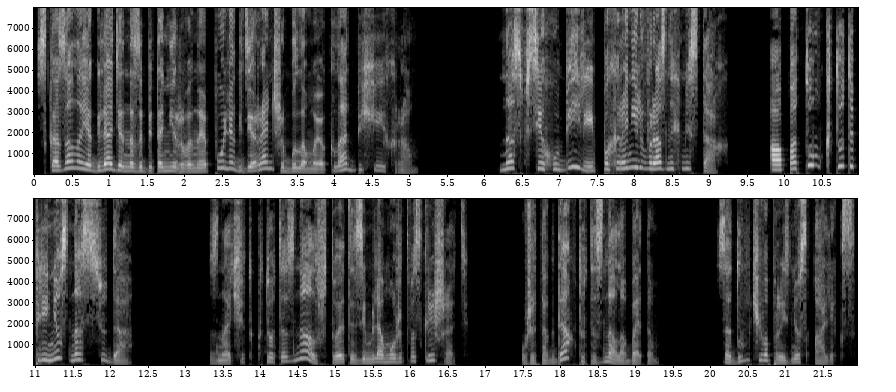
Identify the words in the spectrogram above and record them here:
Сказала я, глядя на забетонированное поле, где раньше было мое кладбище и храм. Нас всех убили и похоронили в разных местах, а потом кто-то перенес нас сюда — Значит, кто-то знал, что эта земля может воскрешать. Уже тогда кто-то знал об этом. Задумчиво произнес Алекс.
